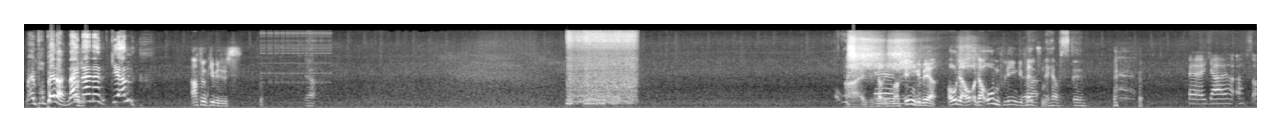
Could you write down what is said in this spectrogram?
Mein Propeller! Nein, Okay. nein, nein! Geh an! Achtung, Kibi, du s- Ja. Ah, endlich habe ich ein Ähm. Maschinengewehr. Oh, da, da oben fliegen die ja, Fetzen. ich hab's gesehen. Äh, ja, hab's auch.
